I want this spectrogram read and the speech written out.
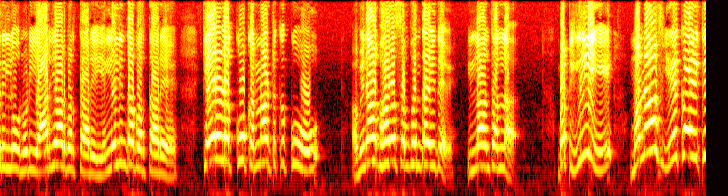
ಡ್ರಿಲ್ಲು. ನೋಡಿ, ಯಾರ್ಯಾರು ಬರ್ತಾರೆ, ಎಲ್ಲೆಲ್ಲಿಂದ ಬರ್ತಾರೆ? ಕೇರಳಕ್ಕೂ, ಕರ್ನಾಟಕಕ್ಕೂ ಅವಿನಾಭಾವ ಸಂಬಂಧ ಇದೆ. ಇಲ್ಲ ಅಂತ ಅಲ್ಲ. ಬಟ್ ಇಲ್ಲಿ ಮನಾಫ್ ಏಕಾಏಕಿ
